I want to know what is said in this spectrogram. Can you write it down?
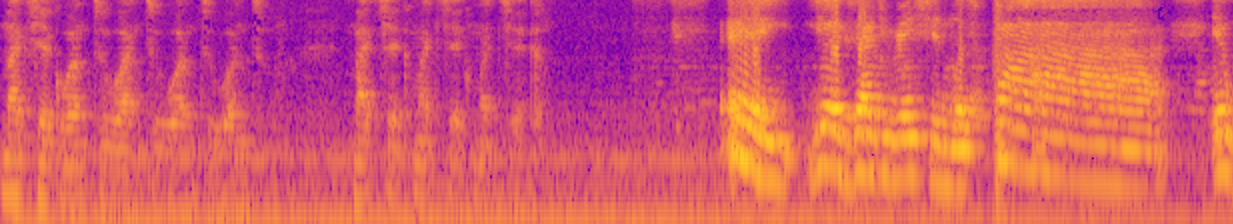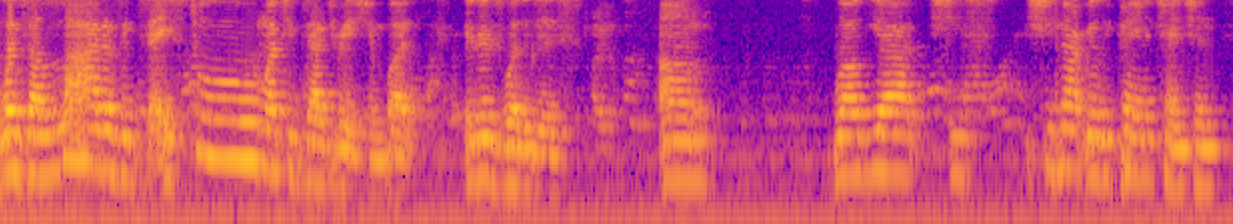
Mic check, one, two, one, two, one, two, one, two. Mic check, mic check, mic check. Hey, your exaggeration was pa. It was a lot of exa It's too much exaggeration, but it is what it is. Um, well, yeah, she's she's not really paying attention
